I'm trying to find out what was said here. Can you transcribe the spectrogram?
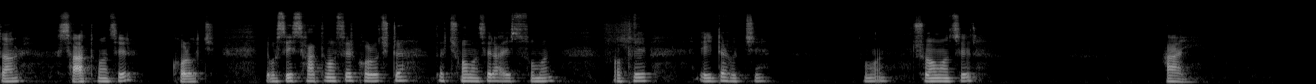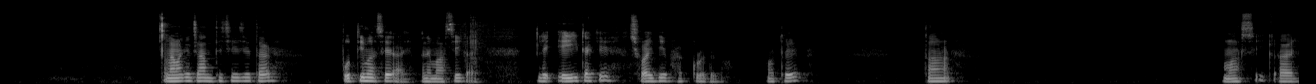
তার সাত মাসের খরচ। এবার সেই সাত মাসের খরচটা তার ছ মাসের আয়ের সমান, অতএব এইটা হচ্ছে সমান ছ মাসের আয়। তাহলে আমাকে জানতে চেয়ে যে তার প্রতি মাসের আয় মানে মাসিক আয়, তাহলে এইটাকে ছয় দিয়ে ভাগ করে দেবো। অতএব তার মাসিক আয়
